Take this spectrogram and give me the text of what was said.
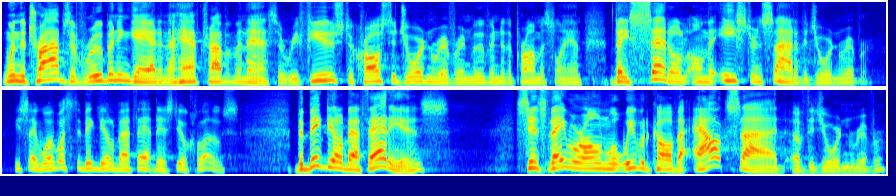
When the tribes of Reuben and Gad and the half tribe of Manasseh refused to cross the Jordan River and move into the promised land, they settled on the eastern side of the Jordan River. You say, well, what's the big deal about that? They're still close. The big deal about that is, since they were on what we would call the outside of the Jordan River,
